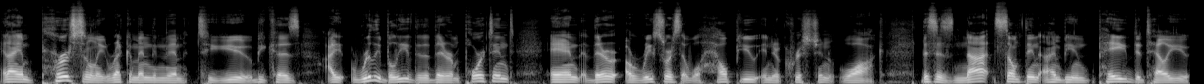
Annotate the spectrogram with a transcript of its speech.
and I am personally recommending them to you because I really believe that they're important and they're a resource that will help you in your Christian walk. This is not something I'm being paid to tell you.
